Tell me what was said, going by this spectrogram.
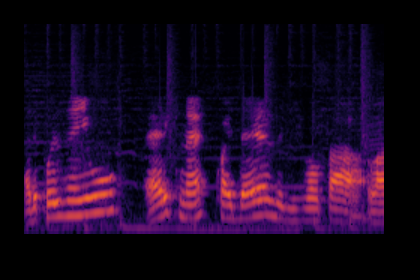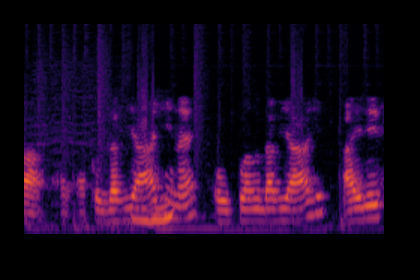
Aí depois vem o Eric, né? Com a ideia de voltar lá a, coisa da viagem, né? O plano da viagem. Aí eles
